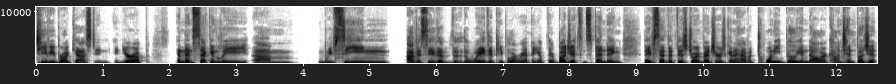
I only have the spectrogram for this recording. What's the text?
TV broadcast in in Europe. And then, secondly, um, we've seen obviously the, the, the way that people are ramping up their budgets and spending they've said that this joint venture is going to have a 20 billion dollar content budget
